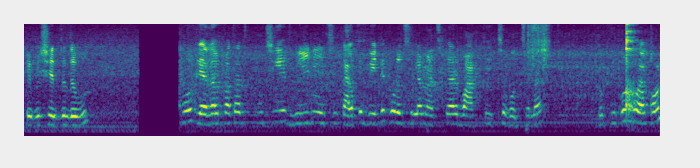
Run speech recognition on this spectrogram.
পেঁপে সেদ্ধ দেবো। ও গাঁদাল পাতা কুচিয়ে ধুয়ে নিয়েছি। কালকে বেটে করেছিলাম, আজকে আর বাড়তে ইচ্ছে করছে না। তো কী করব এখন?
